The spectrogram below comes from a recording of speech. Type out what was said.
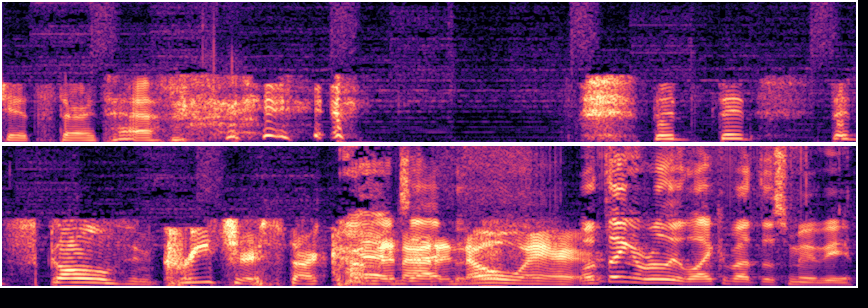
shit starts happening. the, the the skulls and creatures start coming out of nowhere. One thing I really like about this movie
